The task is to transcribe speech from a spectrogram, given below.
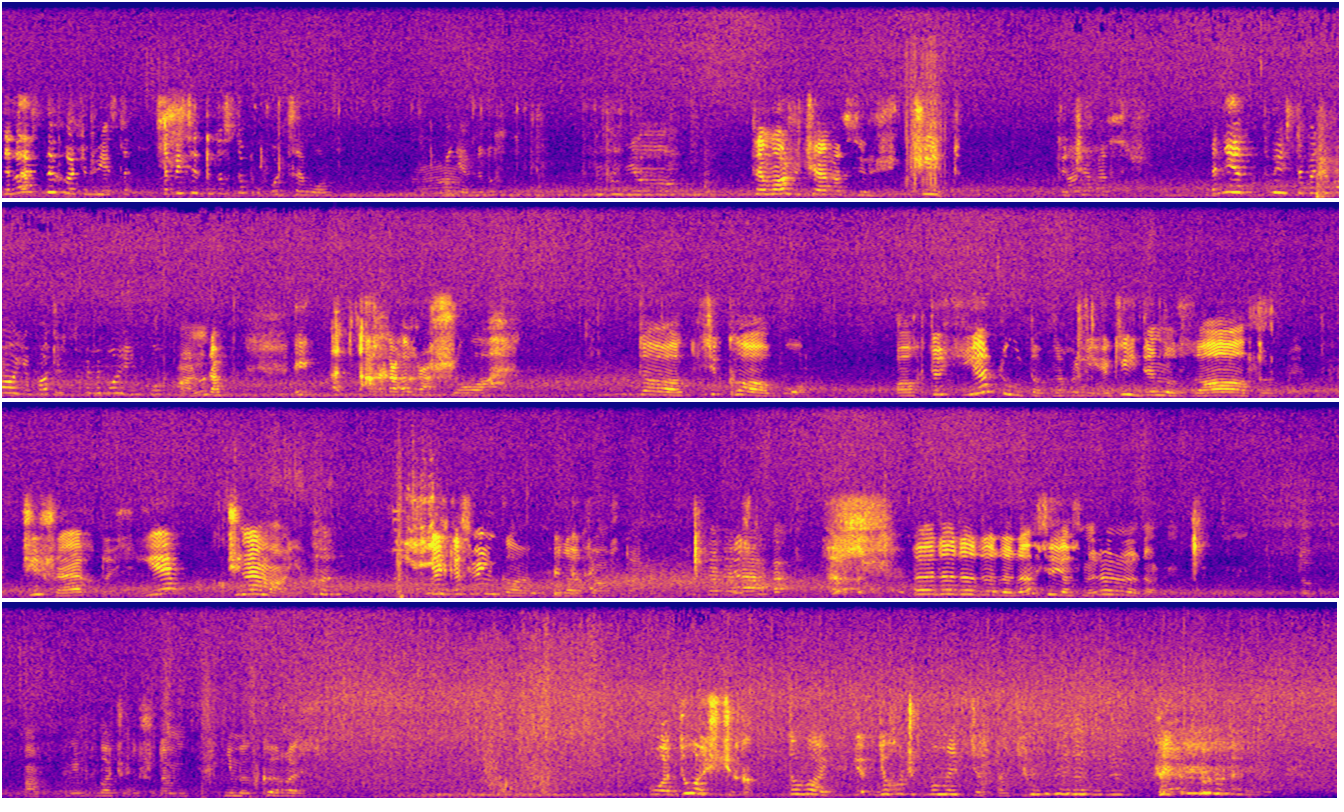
Я зараз не хочу їсти. Тобі тільки доступні оце вон. О, ні, не доступні. Це може через щит. Це через а ні, дивись, тебе немає, бачиш, тебе немає інфу. А, ну да. І, а, хорошо. Так, цікаво. А хтось є тут взагалі? Якісь динозаври? Чи ще хтось є? Чи немає? Тільки свинька була ця остання. Е, Да-да-да-да-да, все ясно, да-да-да. А, не побачили, що там ніби крес. О, дощик! Давай, я, я хочу помитися стати.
